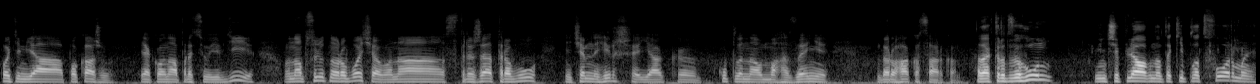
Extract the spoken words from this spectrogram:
Потім я покажу, як вона працює в дії. Вона абсолютно робоча, вона стриже траву нічим не гірше, як е, куплена в магазині дорога косарка. Електродвигун він чіпляв на такі платформи.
